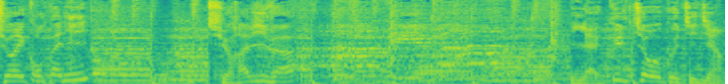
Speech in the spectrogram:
Culture et compagnie sur Aviva. La culture au quotidien.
